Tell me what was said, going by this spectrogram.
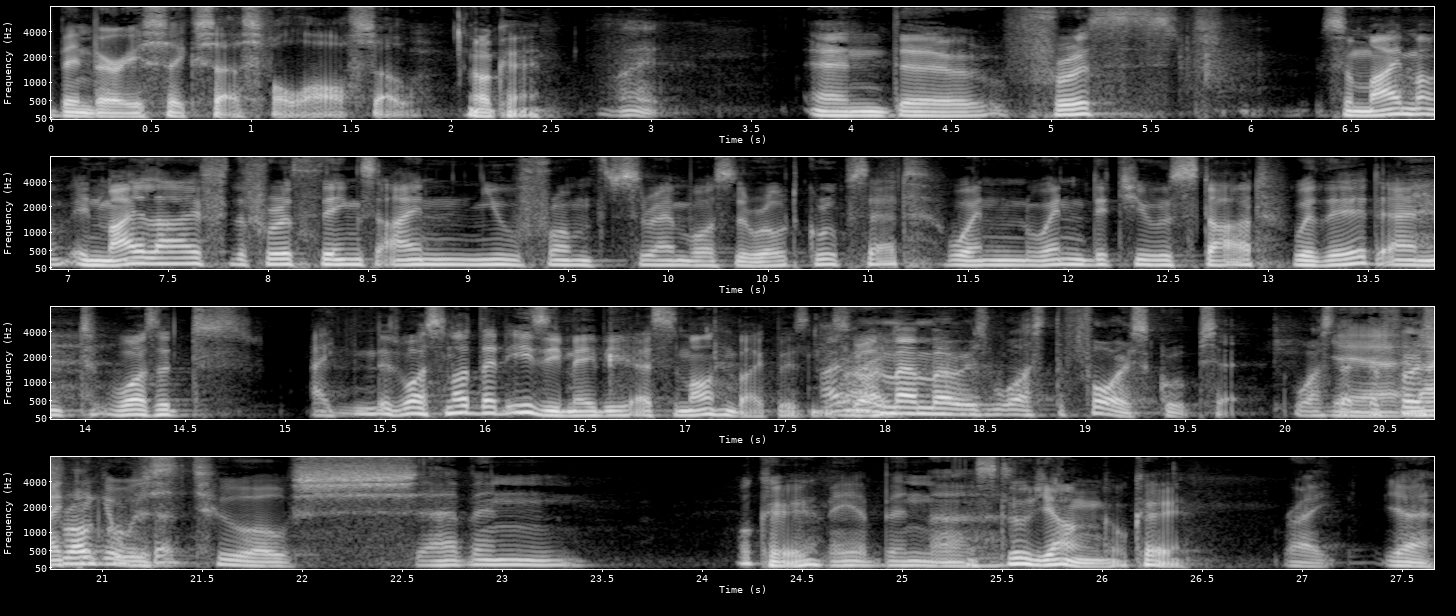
been very successful also. Okay. Right. And the first, so my in my life, the first things I knew from SRAM was the road group set. When when did you start with it, and was it it was not that easy, maybe as the mountain bike business. I right? remember it was the Force group set. Was that the first and I road think it group was set? 207. Okay, May have been uh, the still young. Okay, right. Yeah,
